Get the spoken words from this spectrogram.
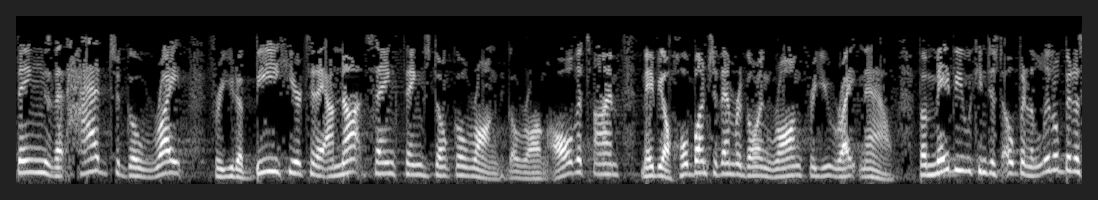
things that had to go right for you to be here today. I'm not saying things don't go wrong. They go wrong all the time. Maybe a whole bunch of them are going wrong for you right now. But maybe we can just open a little bit of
